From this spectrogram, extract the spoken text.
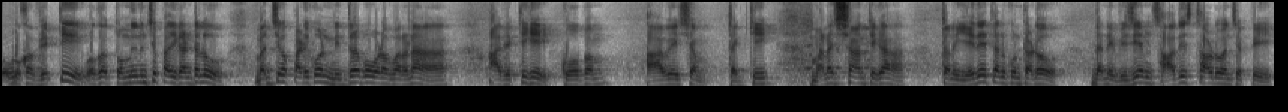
ఒక వ్యక్తి ఒక తొమ్మిది నుంచి పది గంటలు మంచిగా పడుకొని నిద్రపోవడం వలన ఆ వ్యక్తికి కోపం ఆవేశం తగ్గి మనశ్శాంతిగా తను ఏదైతే అనుకుంటాడో దాన్ని విజయం సాధిస్తాడు అని చెప్పి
